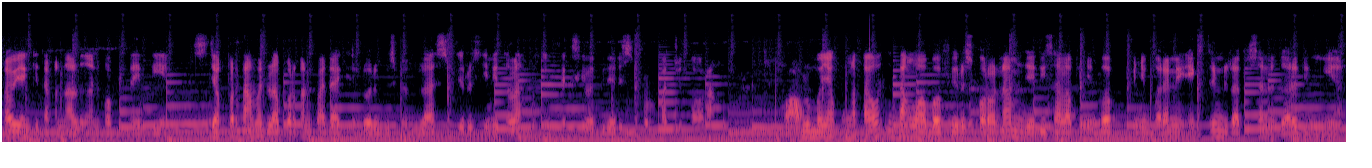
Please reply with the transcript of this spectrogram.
atau yang kita kenal dengan COVID-19. Sejak pertama dilaporkan pada akhir 2019, virus ini telah menginfeksi lebih dari seperempat juta orang. Belum banyak pengetahuan tentang wabah virus corona menjadi salah penyebab penyebaran yang ekstrim di ratusan negara di dunia.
